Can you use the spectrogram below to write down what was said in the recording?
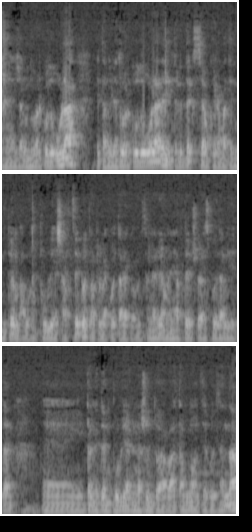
e, sakondu beharko dugula, eta begiratu beharko dugula ere, internetek ze aukera ematen dituen, ba, bueno, publia sartzeko eta horrelakoetarako izan ere, baina arte euskarazko edabidetan e, interneten publiaren asuntoa ba, tabu antzeko izan da,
